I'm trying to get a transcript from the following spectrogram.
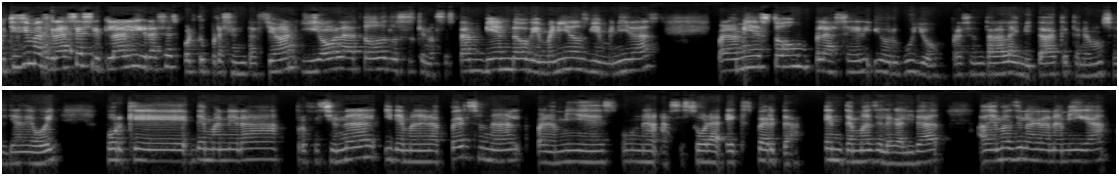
Muchísimas gracias, Itlali, gracias por tu presentación y hola a todos los que nos están viendo, bienvenidos, bienvenidas. Para mí es todo un placer y orgullo presentar a la invitada que tenemos el día de hoy, porque de manera profesional y de manera personal, para mí es una asesora experta en temas de legalidad, además de una gran amiga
